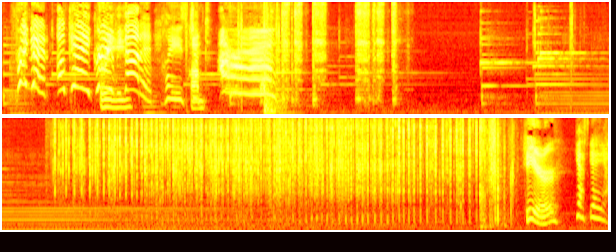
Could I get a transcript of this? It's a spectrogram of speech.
Pregnant! Okay, great, we got it. Please, just- humped Arrgh! here? Yes, yeah, yeah.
